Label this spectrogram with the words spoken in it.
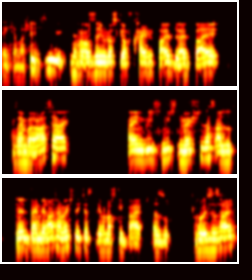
denke ich am wahrscheinlichsten. Ich gehe davon aus, dass Lewandowski auf keinen Fall bleibt, weil sein Berater eigentlich nicht möchte das. Also, ne, sein Berater möchte nicht, dass Lewandowski bleibt. Also, so ist es halt.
